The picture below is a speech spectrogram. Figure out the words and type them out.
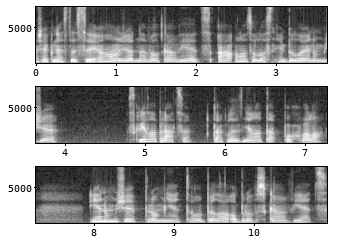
Řeknete si, oh, žádná velká věc a ono to vlastně bylo jenom, že skvělá práce. Takhle zněla ta pochvala. Jenomže pro mě to byla obrovská věc.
